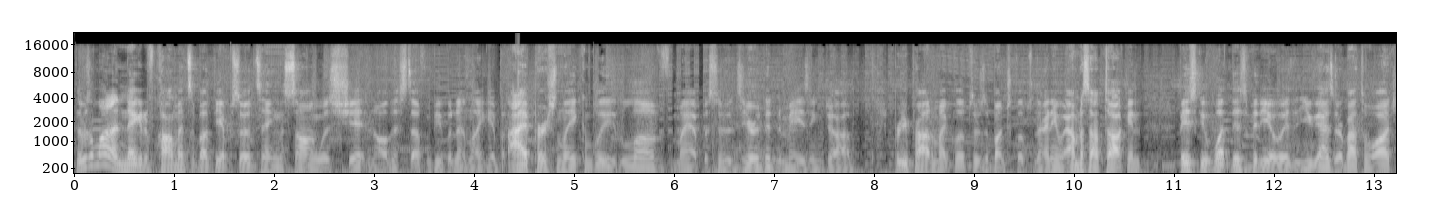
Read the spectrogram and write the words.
there was a lot of negative comments about the episode saying the song was shit and all this stuff and people didn't like it but I personally completely loved my episode. Zero did an amazing job. Pretty proud of my clips. There's a bunch of clips in there. Anyway I'm gonna stop talking. Basically what this video is that you guys are about to watch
